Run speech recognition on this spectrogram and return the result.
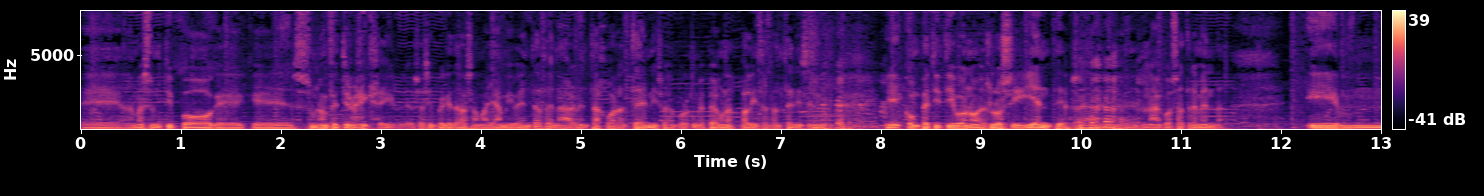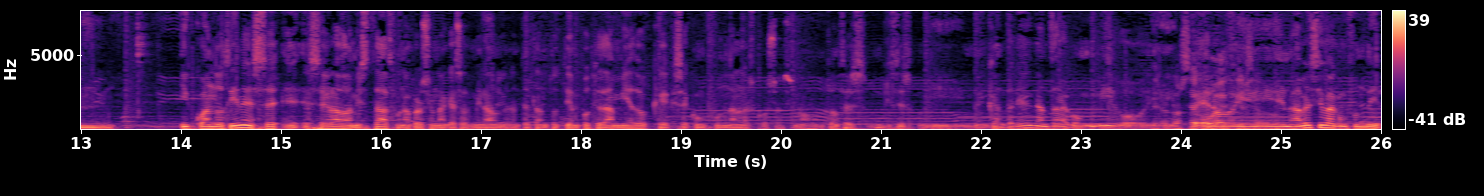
Eh, además es un tipo que, que es un anfitrión increíble. O sea, siempre que te vas a Miami, vente a cenar, vente a jugar al tenis, porque me pega unas palizas al tenis. Y, y competitivo no, es lo siguiente. O sea, es una cosa tremenda. Y, mm, y cuando tienes ese, ese grado de amistad con una persona que has admirado durante tanto tiempo, te da miedo que se confundan las cosas, ¿no? Entonces dices, "Uy, me encantaría que cantara conmigo. y- Pero no sé pero, cómo decírselo". y a ver si va a confundir.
